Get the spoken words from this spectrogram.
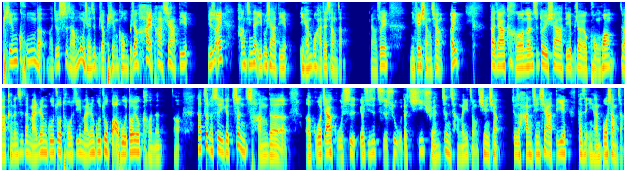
偏空的啊，就市场目前是比较偏空，比较害怕下跌。你说，哎，行情在一路下跌，隐含波还在上涨啊，所以你可以想象，哎，大家可能是对下跌比较有恐慌，对吧？可能是在买认沽做投机，买认沽做保护都有可能啊。那这个是一个正常的呃国家股市，尤其是指数的期权正常的一种现象，就是行情下跌，但是隐含波上涨，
